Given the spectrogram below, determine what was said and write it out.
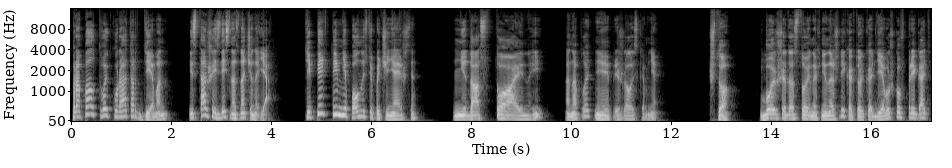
Пропал твой куратор-демон, и старшей здесь назначена я. Теперь ты мне полностью подчиняешься. Недостойный. Она плотнее прижалась ко мне. Что, больше достойных не нашли, как только девушку впрягать?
